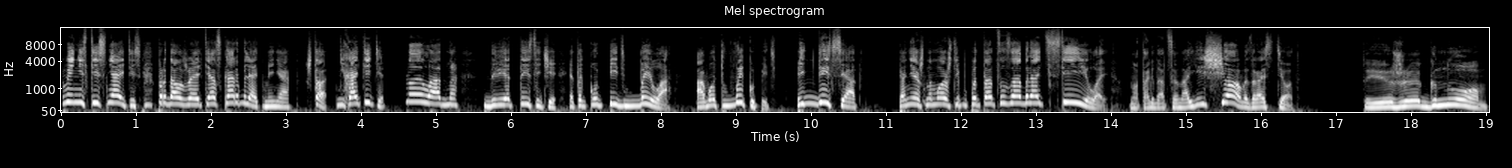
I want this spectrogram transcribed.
«Вы не стесняйтесь, продолжаете оскорблять меня. Что, не хотите? Ну и ладно. Две тысячи — это купить было, а вот выкупить — пятьдесят. Конечно, можете попытаться забрать силой, но тогда цена еще возрастет. «Ты же гном!»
